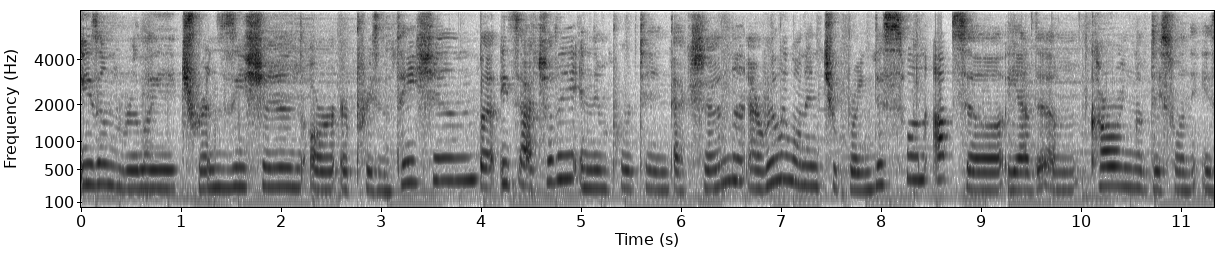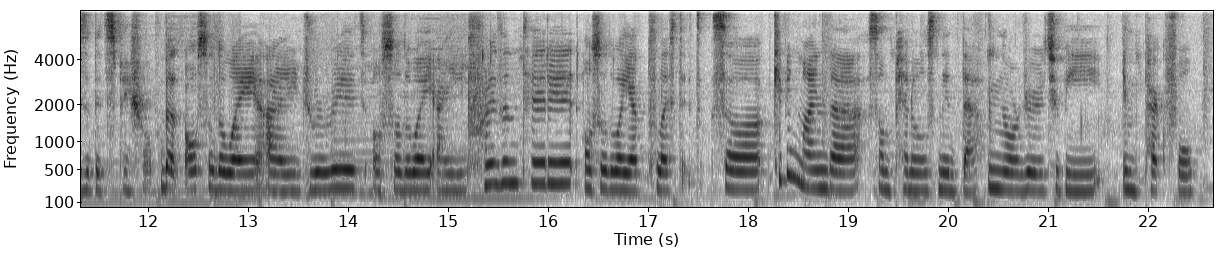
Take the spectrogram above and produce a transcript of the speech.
isn't really transition or a presentation but it's actually an important action. I really wanted to bring this one up. So yeah the um, coloring of this one is a bit special but also the way i drew it also the way i presented it also the way i placed it. So keep in mind that some panels need that in order to be impactful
